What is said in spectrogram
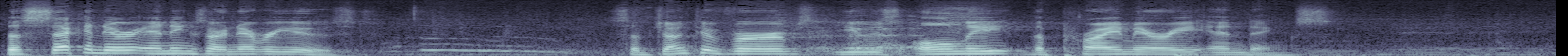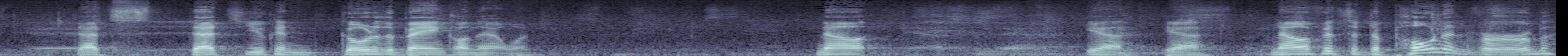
the secondary endings are never used. Subjunctive verbs use only the primary endings. That's, that's, you can go to the bank on that one. Now, yeah, yeah. Now, if it's a deponent verb,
